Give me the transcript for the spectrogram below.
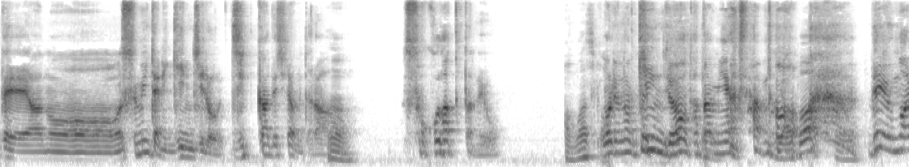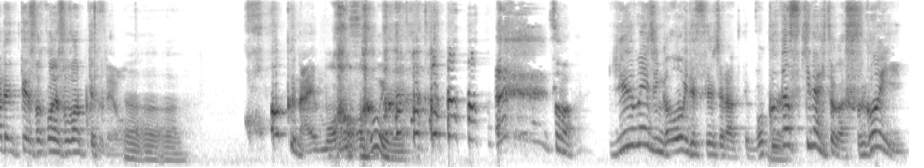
で、あのー、住谷銀次郎、実家で調べたら、うん。そこだったのよ。あ、マジか。俺の近所の畳屋さんやの、ば。で生まれてそこで育ってるんだよ。うんうんうん。怖くないもう。すごいね。その、有名人が多いですよじゃなくて、僕が好きな人がすごい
